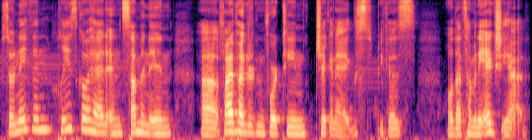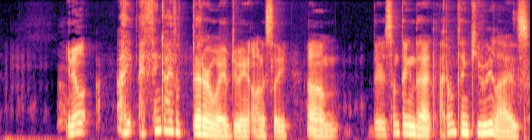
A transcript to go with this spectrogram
So, Nathan, please go ahead and summon in uh, 514 chicken eggs because, well, that's how many eggs she had. You know, I I think I have a better way of doing it. Honestly, um, there's something that I don't think you realize.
